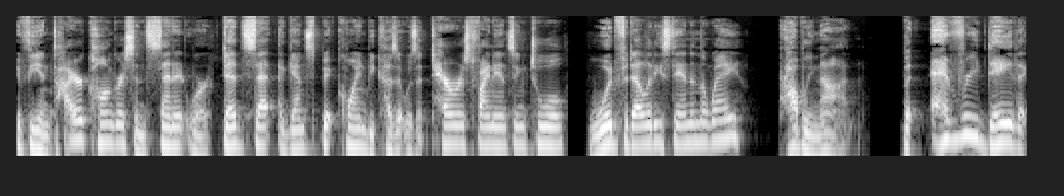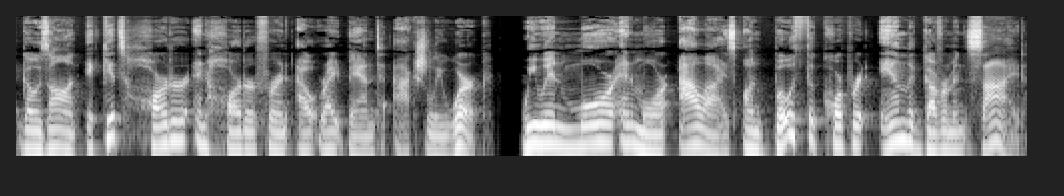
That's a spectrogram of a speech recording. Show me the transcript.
If the entire Congress and Senate were dead set against Bitcoin because it was a terrorist financing tool, would Fidelity stand in the way? Probably not. But every day that goes on, it gets harder and harder for an outright ban to actually work. We win more and more allies on both the corporate and the government side.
